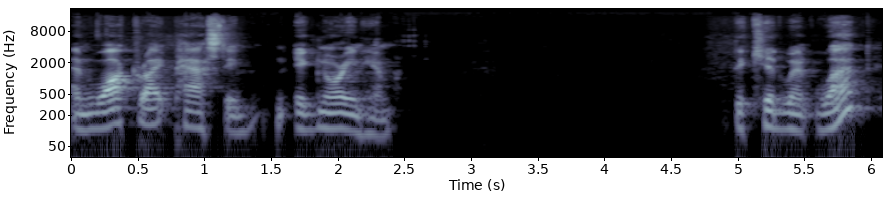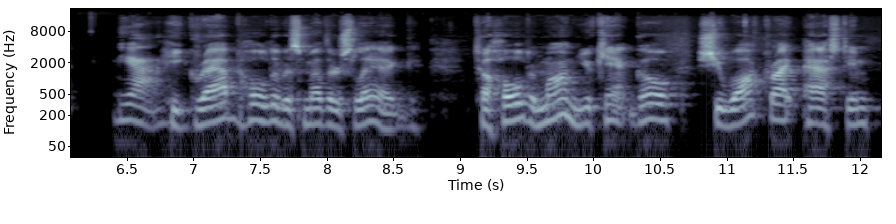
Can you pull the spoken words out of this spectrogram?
and walked right past him, ignoring him. The kid went, What? Yeah. He grabbed hold of his mother's leg to hold her. Mom, you can't go. She walked right past him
